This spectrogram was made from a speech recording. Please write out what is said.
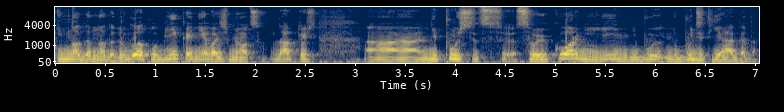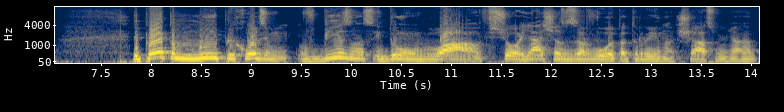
и много-много другое, клубника не возьмется, да, то есть э, не пустит свои корни и не, бу не будет ягода. И поэтому мы приходим в бизнес и думаем, вау, все, я сейчас взорву этот рынок, сейчас у меня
